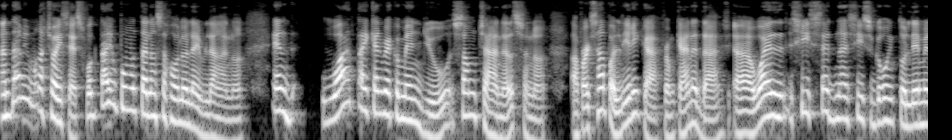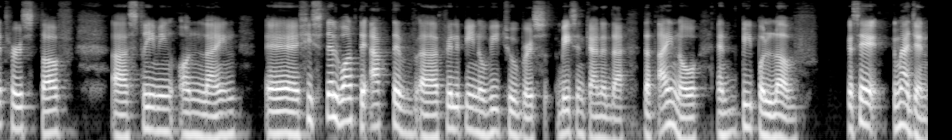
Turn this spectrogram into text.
ang daming mga choices. Huwag tayong pumunta lang sa HoloLive lang, ano? And what I can recommend you, some channels, ano, uh, for example, Lyrica from Canada, uh, while she said na she's going to limit her stuff uh, streaming online, eh, she's still one of the active uh, Filipino VTubers based in Canada that I know and people love. Kasi imagine,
